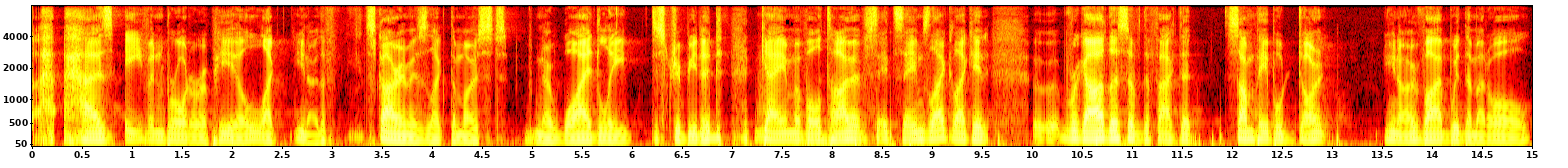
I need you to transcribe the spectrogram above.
ha- has even broader appeal. Like you know, the Skyrim is like the most you know widely distributed game of all time. It, it seems like like it, regardless of the fact that some people don't you know vibe with them at all.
